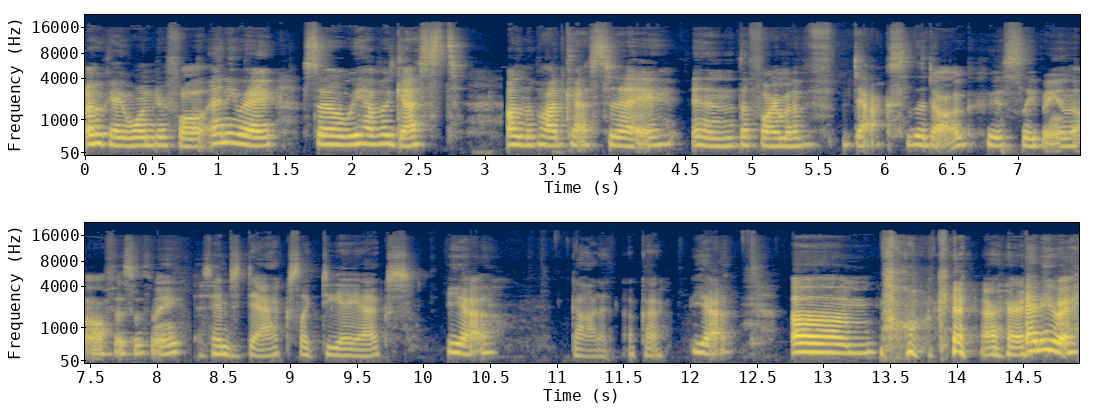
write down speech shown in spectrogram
Okay, wonderful. Anyway, so we have a guest on the podcast today in the form of Dax, the dog, who is sleeping in the office with me. His name's Dax, like D A X. Yeah, Got it. Okay. yeah. Um. okay. All right. Anyway,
